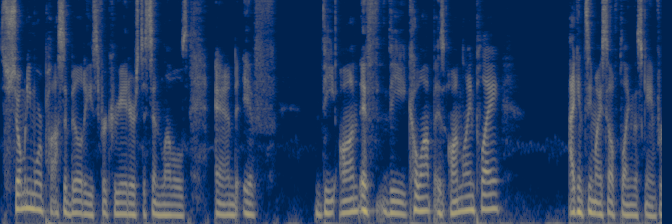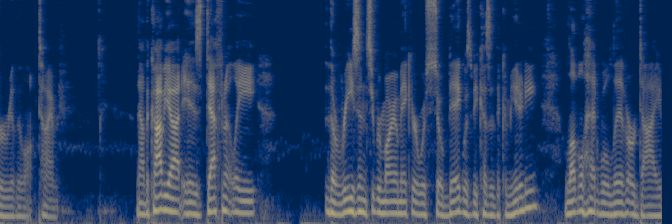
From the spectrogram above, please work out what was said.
so many more possibilities for creators to send levels. And if the on if the co-op is online play i can see myself playing this game for a really long time. Now the caveat is definitely the reason super mario maker was so big was because of the community. Levelhead will live or die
